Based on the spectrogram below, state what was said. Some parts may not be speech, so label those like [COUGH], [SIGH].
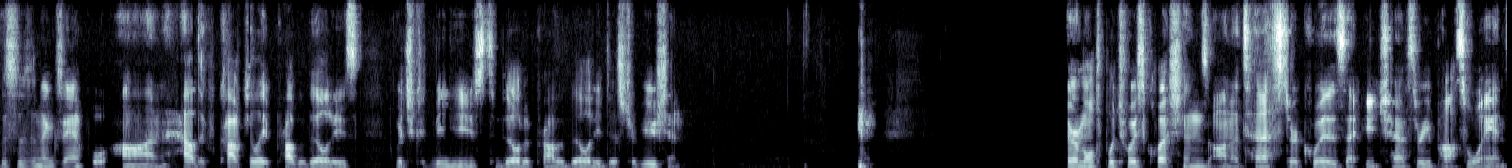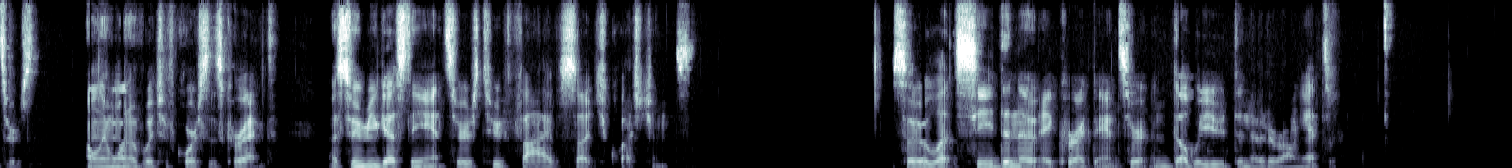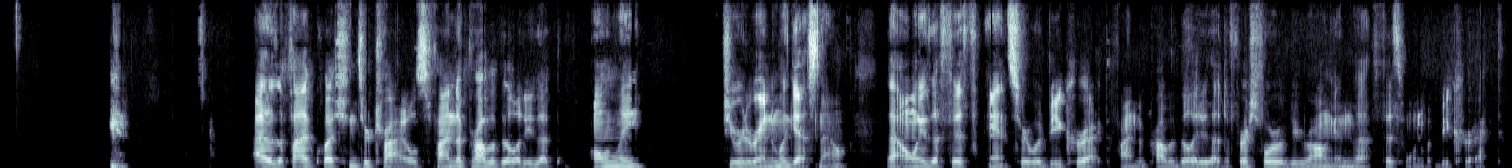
this is an example on how to calculate probabilities which could be used to build a probability distribution. [CLEARS THROAT] There are multiple choice questions on a test or quiz that each have three possible answers, only one of which of course is correct. Assume you guess the answers to five such questions. So let C denote a correct answer and W denote a wrong answer. Out of the five questions or trials, find the probability that only, if you were to randomly guess now, that only the fifth answer would be correct. Find the probability that the first four would be wrong and the fifth one would be correct.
